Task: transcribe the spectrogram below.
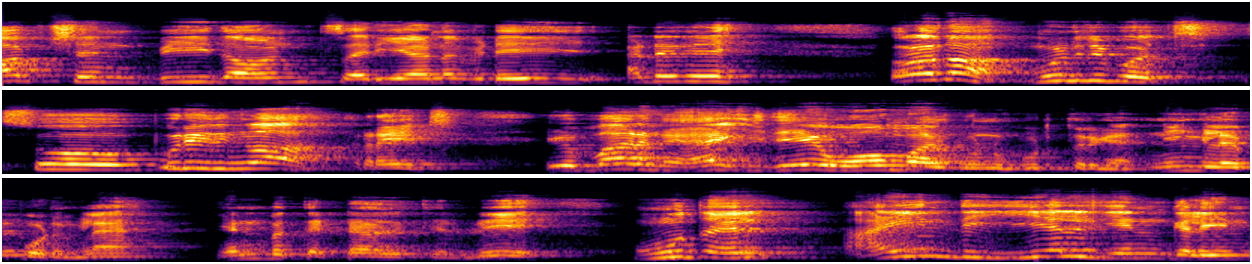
ஆப்ஷன் பி தான் சரியான விடை. அடடே அவ்வளோதான் முடிஞ்சு போச்சு. ஸோ புரியுதுங்களா? ரைட் இப்போ பாருங்கள் இதே ஓமார்க் ஒன்று கொடுத்துருக்கேன் நீங்களே போடுங்களேன். எண்பத்தெட்டாவது கேள்வி. முதல் ஐந்து இயல் எண்களின்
